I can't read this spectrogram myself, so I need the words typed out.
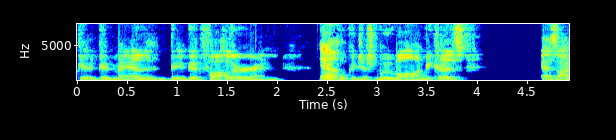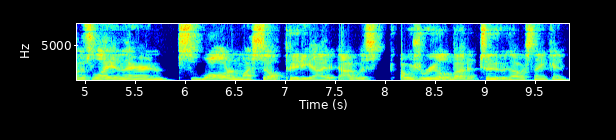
get a good man, be a good father, and Yeah. people could just move on. Because as I was laying there and wallowing in my self pity, I, I was I was real about it too. I was thinking,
